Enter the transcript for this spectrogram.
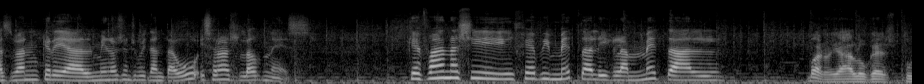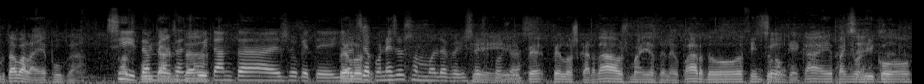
Es van crear el 1981 i són els Loudness. Que fan així heavy metal i glam metal... Bueno, ja el que es portava a l'època. Sí, també els anys 80 és el que té. I Pelos- els japonesos són molt de fer Sí, aquestes coses. pe pelos cardaos, malles de leopardo, cinturón Sí. que cae, pañuelico...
